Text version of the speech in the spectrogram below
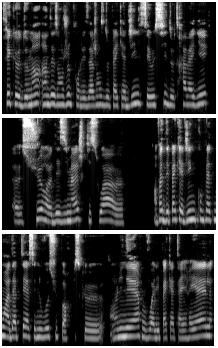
fait que demain, un des enjeux pour les agences de packaging, c'est aussi de travailler sur des images qui soient en fait des packaging complètement adaptés à ces nouveaux supports, puisque en linéaire, on voit les packs à taille réelle,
